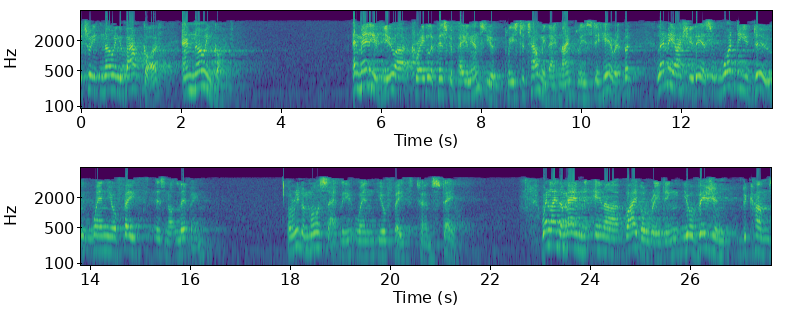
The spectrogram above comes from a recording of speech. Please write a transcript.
between knowing about God and knowing God. And many of you are cradle Episcopalians. You're pleased to tell me that, and I'm pleased to hear it. But let me ask you this what do you do when your faith is not living? Or even more sadly, when your faith turns stale. When, like the man in our Bible reading, your vision becomes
